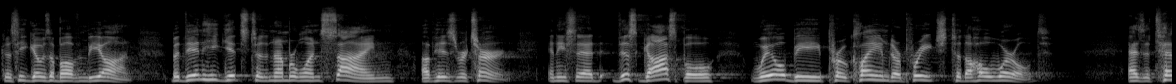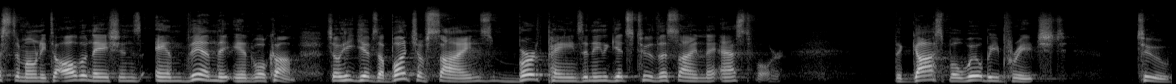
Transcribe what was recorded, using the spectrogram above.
because he goes above and beyond. But then he gets to the number one sign of his return. And he said, This gospel will be proclaimed or preached to the whole world as a testimony to all the nations, and then the end will come. So he gives a bunch of signs, birth pains, and then he gets to the sign they asked for the gospel will be preached to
